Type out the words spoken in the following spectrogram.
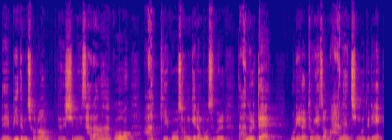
내 믿음처럼 열심히 사랑하고 아끼고 섬기는 모습을 나눌 때 우리를 통해서 많은 친구들이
